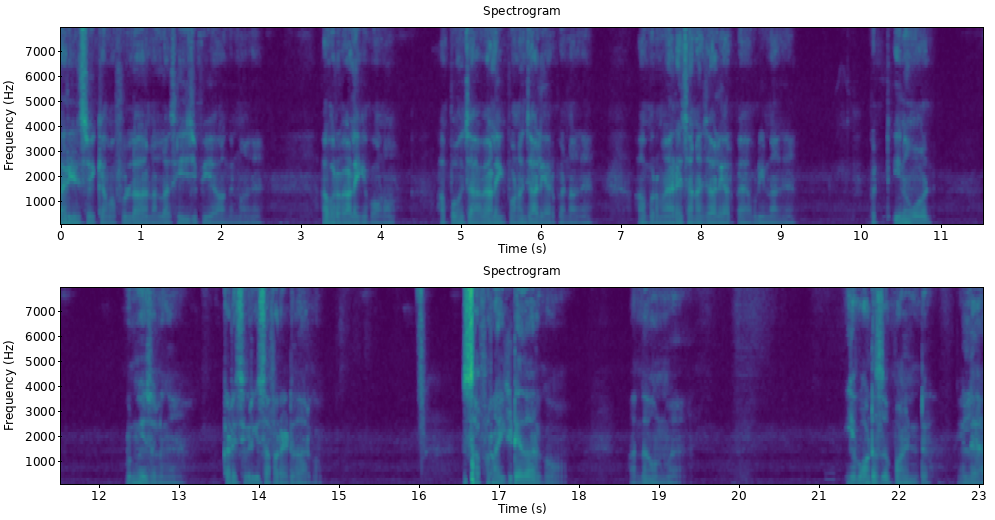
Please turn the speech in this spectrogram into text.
அரியர்ஸ் வைக்காமல் ஃபுல்லாக நல்லா சிஜிபியை வாங்கினாங்க. அப்புறம் வேலைக்கு போனோம். அப்போது ஜா வேலைக்கு போனால் ஜாலியாக இருப்பேன்னாங்க அப்புறம் மேரேஜ் ஆனால் ஜாலியாக இருப்பேன் அப்படின்னாங்க. பட் இன்னும் வாட் உண்மையை சொல்லுங்கள் கடைசி வரைக்கும் சஃபர் ஆகிட்டு தான் இருக்கும். சஃபர் ஆகிக்கிட்டே தான் இருக்கும். அதுதான் உண்மை. ஏ வாட் இஸ் த பாயிண்ட்டு இல்லையா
